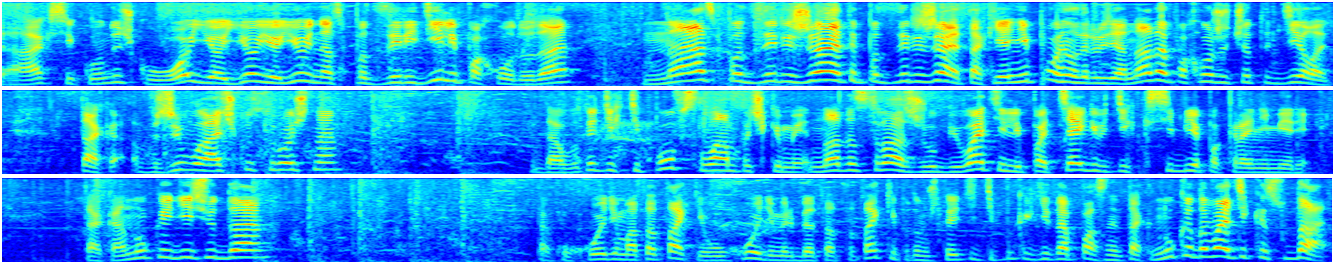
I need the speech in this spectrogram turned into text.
Так, секундочку. Ой-ой-ой-ой, нас подзарядили, походу, да? Нас подзаряжает и подзаряжает. Так, я не понял, друзья, надо, похоже, что-то делать. Так, в жвачку срочно. Да, вот этих типов с лампочками надо сразу же убивать или подтягивать их к себе, по крайней мере. Так, а ну-ка иди сюда. Так, уходим от атаки, уходим, ребята, от атаки, потому что эти типы какие-то опасные. Так, ну-ка давайте-ка сюда.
